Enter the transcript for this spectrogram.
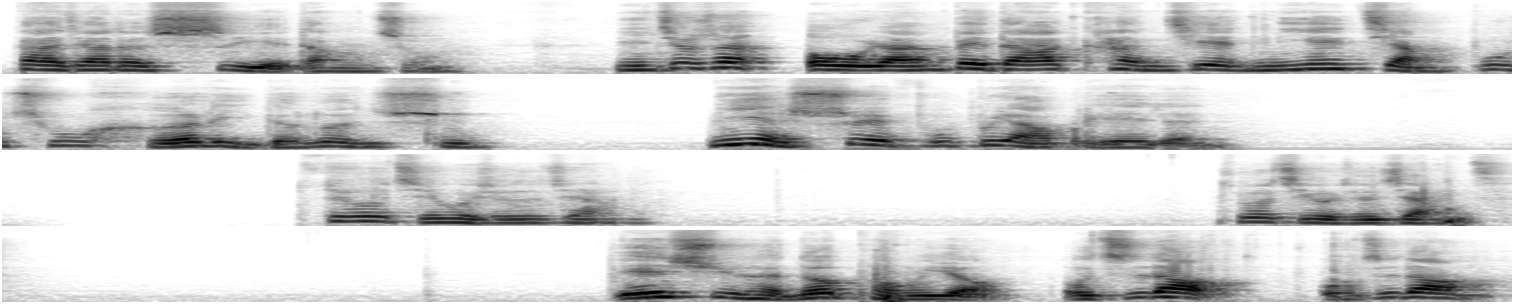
大家的视野当中，你就算偶然被大家看见，你也讲不出合理的论述，你也说服不了别人，最后结果就是这样，最后结果就是这样子。也许很多朋友，我知道，我知道。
